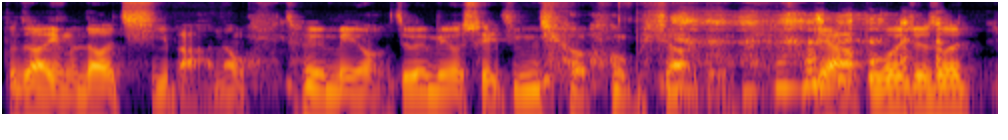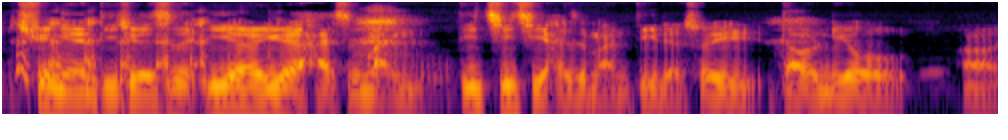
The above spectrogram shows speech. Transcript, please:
不知道有没有到七吧？那我这边没有，这边没有水晶球，我不晓得 呀。不过就是说，去年的确是一二月还是蛮低，七期还是蛮低的，所以到六。呃，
